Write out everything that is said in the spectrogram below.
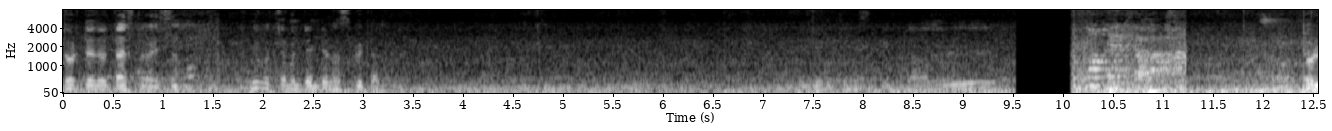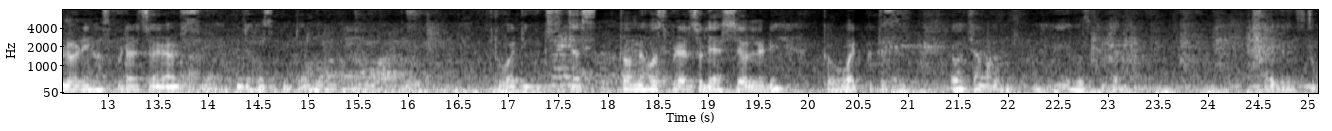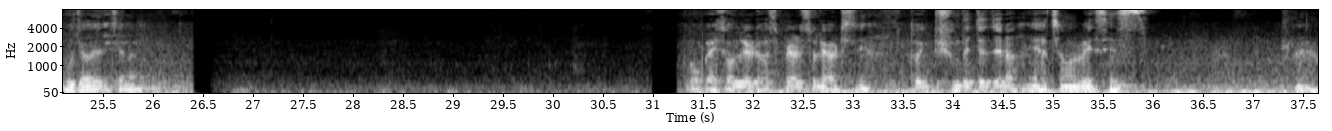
দৌড়তে দৌড়তে আসতে হয়েছে। হচ্ছে আমার ডেন্টাল হসপিটাল তো হসপিটাল চলে আসছি। এই যে হসপিটাল তো জাস্ট তো আমি হসপিটাল চলে আসছি অলরেডি তো ওয়েট করতেছি। তো হচ্ছে আমাদের এই হসপিটাল আর এদিকে তো বোঝা যাচ্ছে না। তো গাইস অলরেডি হসপিটাল চলে আসছি। তো একটু সৌন্দর্যের জন্য এই হচ্ছে আমার বেসিস হ্যাঁ,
